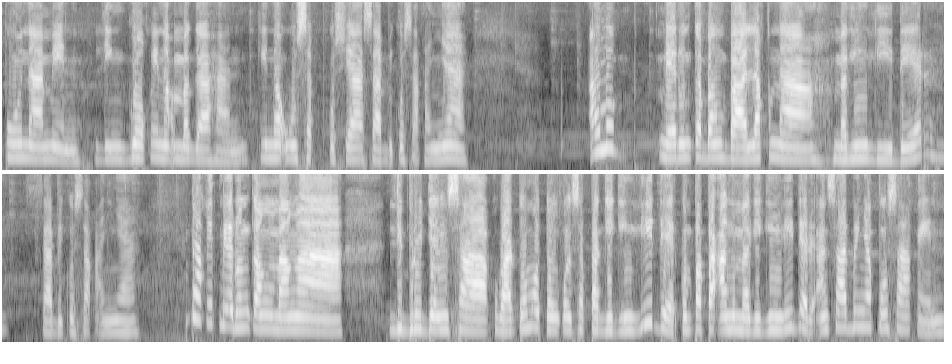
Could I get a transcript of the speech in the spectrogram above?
po namin, linggo kinaumagahan, kinausap ko siya, sabi ko sa kanya, ano, meron ka bang balak na maging leader? Sabi ko sa kanya, bakit meron kang mga libro dyan sa kwarto mo tungkol sa pagiging leader, kung paano magiging leader? Ang sabi niya po sa akin,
